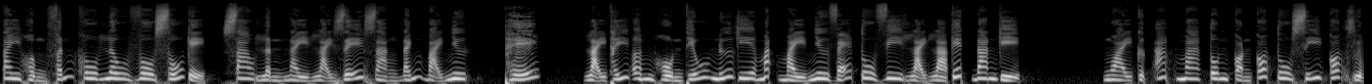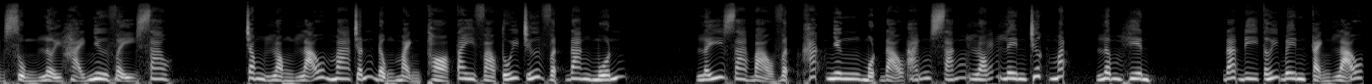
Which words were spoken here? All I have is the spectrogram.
Tay hồng phấn khô lâu vô số kể. Sao lần này lại dễ dàng đánh bại như thế. Lại thấy âm hồn thiếu nữ kia mắt mày như vẽ tu vi lại là kết đan kỳ. Ngoài cực ác ma tôn còn có tu sĩ có vượt sủng lợi hại như vậy sao? Trong lòng lão ma chấn động mạnh thò tay vào túi chứ vật đang muốn. Lấy ra bảo vật khác nhưng một đạo ánh sáng lói lên trước mắt, Lâm Hiên. Đã đi tới bên cạnh lão.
